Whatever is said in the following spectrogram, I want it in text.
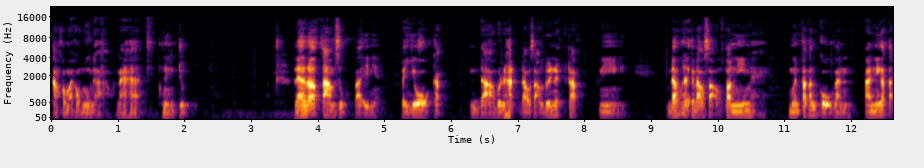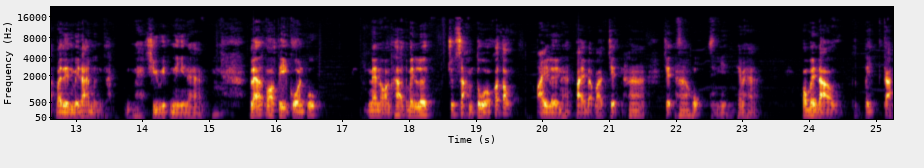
ตามความหมายของดวงดาวนะฮะหนึ่งจุด แล้วเราตามสุขไปเนี่ยไปโยกกับดาวพฤหัสดาวเสาร์ด้วยนะครับ นี่ ดาวพฤหัสกับดาวเสาร์ตอนนี้แหมเหมือนปาตั้งโกกัน อันนี้ก็ตัดประเด็นไม่ได้เหมือนกันแหมชีวิตนี้นะฮะแล้วพอตีโกนปุ๊บแน่นอนถ้าจะเป็นเลิกชุดสามตัวก็ต้องไปเลยนะฮะไปแบบว่าเจ็ดห้าเจ็ดห้าหกอย่างนี้เห็นไหมฮะ เพราะเป็นดาวติดกัน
